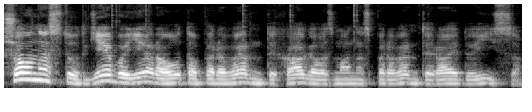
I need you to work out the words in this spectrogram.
Що у нас тут? Гебо, Єра, Ота перевернутий, Хага, Вазманас перевернутий, Райду, Іса.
